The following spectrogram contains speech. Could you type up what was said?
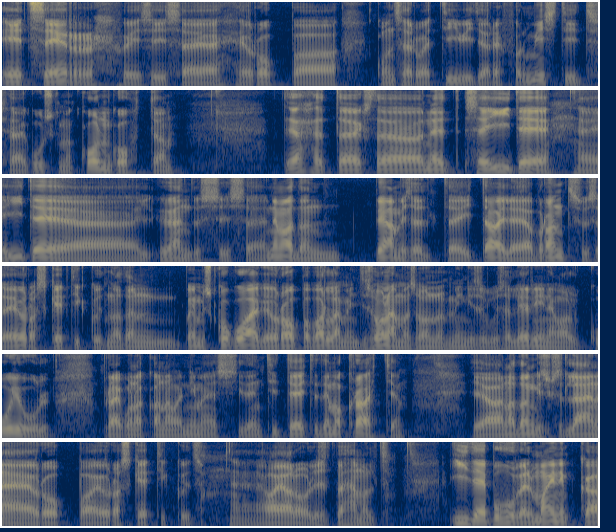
ECR või siis Euroopa konservatiivid ja reformistid, kuuskümmend kolm kohta jah, et eks ta need, see ID, ID ühendus siis, nemad on peamiselt Itaalia ja Prantsuse euroskeptikud, nad on põhimõtteliselt kogu aeg Euroopa Parlamendis olemas olnud mingisugusel erineval kujul, praegu nad kannavad nime siis Identiteet ja demokraatia. ja nad ongi niisugused Lääne-Euroopa euroskeptikud, ajalooliselt vähemalt ID puhul veel mainib ka,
